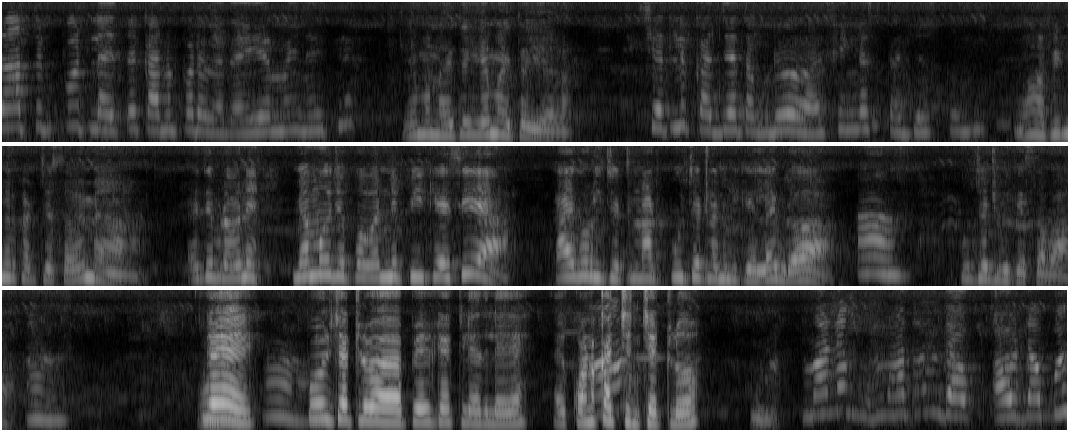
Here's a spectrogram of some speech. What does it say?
రాత్రి పూట్లు అయితే కనపడవు కదా ఏమైనా అయితే? ఏమన్నా అయితే ఏమవుతాయ్యా చెట్లు కట్ చేసేటప్పుడు ఫింగర్స్ కట్ చేసుకోండి. ఫింగర్ కట్ చేస్తావే మే అయితే ఇప్పుడు అవన్నీ మీ అమ్మకి చెప్పు అవన్నీ పీకేసి కాయగూరల చెట్లు నాటు పూల చెట్లు అన్ని పీకెళ్ళా ఇప్పుడు? పూల చెట్లు పీకేస్తావా? లే పూల చెట్లు పెరిగట్లేదులే అవి కొనకొచ్చిన చెట్లు. డబ్బులు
